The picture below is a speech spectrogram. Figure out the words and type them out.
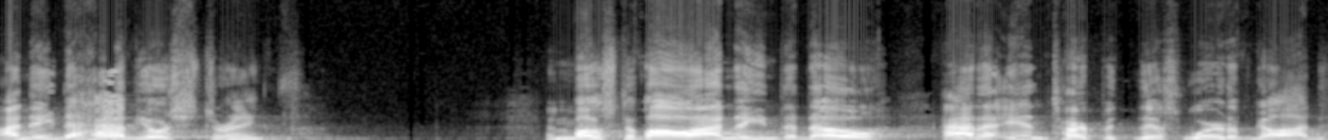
I need to have your strength. And most of all, I need to know how to interpret this Word of God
